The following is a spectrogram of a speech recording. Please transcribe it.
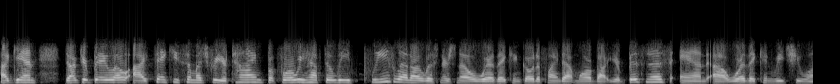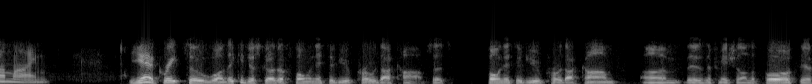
again, Dr. Bailo, I thank you so much for your time. Before we have to leave, please let our listeners know where they can go to find out more about your business and uh, where they can reach you online. Yeah, great. So uh, they could just go to phoneinterviewpro.com. So it's phoneinterviewpro.com. Um, there's information on the book. There's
